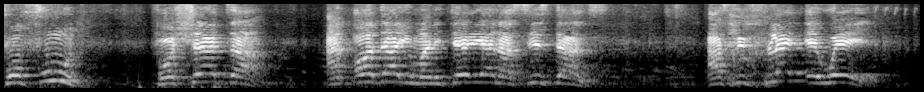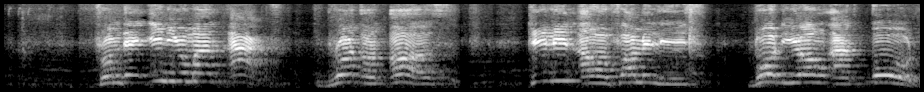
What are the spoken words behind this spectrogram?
for food, for shelter, and other humanitarian assistance as we fled away from the inhuman act brought on us, killing our families, both young and old,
